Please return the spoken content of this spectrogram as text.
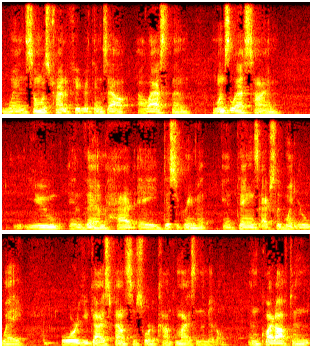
when someone's trying to figure things out, I'll ask them, When's the last time you and them had a disagreement and things actually went your way, or you guys found some sort of compromise in the middle? And quite often,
